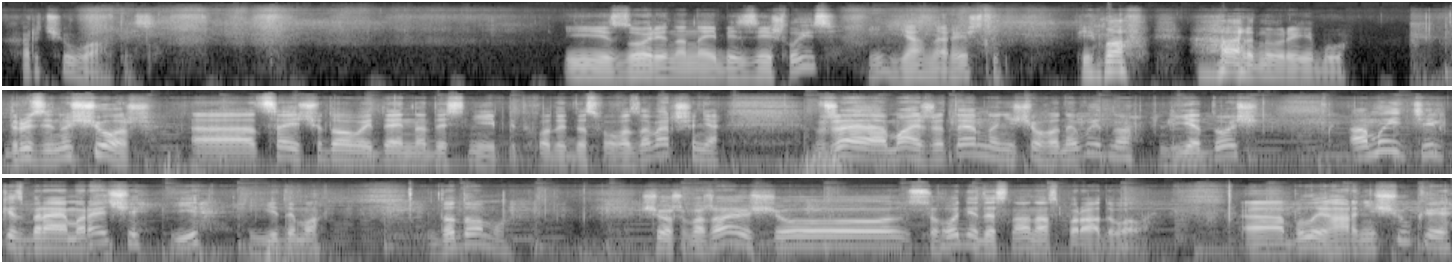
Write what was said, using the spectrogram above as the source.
харчуватись. І зорі на небі зійшлись, і я нарешті піймав гарну рибу. Друзі, ну що ж, е, цей чудовий день на Десні підходить до свого завершення. Вже майже темно, нічого не видно, лє дощ. А ми тільки збираємо речі і їдемо додому. Що ж, вважаю, що сьогодні Десна нас порадувала. Е, Були гарні щуки,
